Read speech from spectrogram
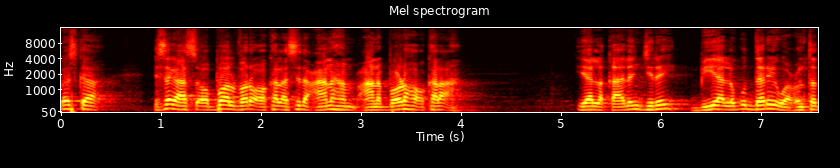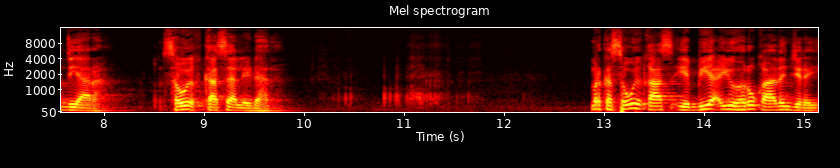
Baska isagaas oo boolvaro oo kale ah sida caanaha caana boodhaha oo kale ah yaa la qaadan jiray biyaa lagu dari waa cunto diyaara sawiiqkaasaa la yidhaahda marka sawiiqaas iyo biyo ayuu horu qaadan jiray.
